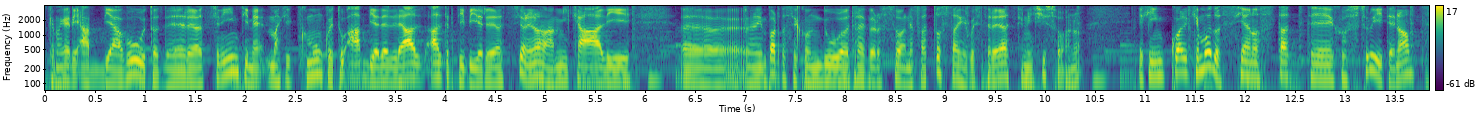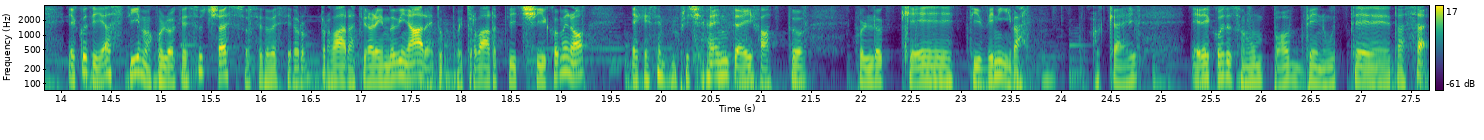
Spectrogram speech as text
che magari abbia avuto delle relazioni intime, ma che comunque tu abbia delle al- altri tipi di relazioni, no? amicali, eh, non importa se con due o tre persone, fatto sta che queste relazioni ci sono e che in qualche modo siano state costruite, no? E così a stima quello che è successo, se dovessi provare a tirare a indovinare, tu puoi trovartici come no, e che semplicemente hai fatto quello che ti veniva, ok? E le cose sono un po' venute da sé.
